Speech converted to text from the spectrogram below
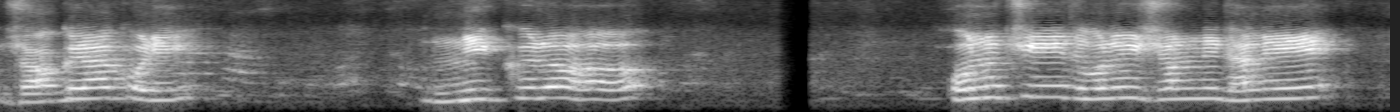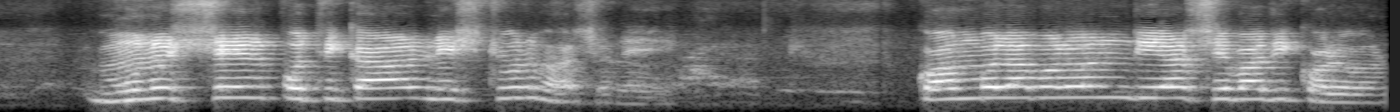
ঝগড়া করি, নিগ্রহ অনুচিত হলি সন্নিধানে মনুষ্যের প্রতিকার নিষ্ঠুর ভাষণে। কম্বলাবরণ দিয়া সেবাদিকরণ,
